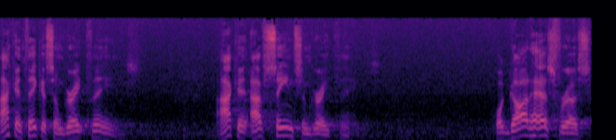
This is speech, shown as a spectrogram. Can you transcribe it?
I can think of some great things. I can, I've seen some great things. What God has for us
